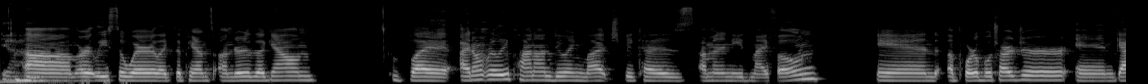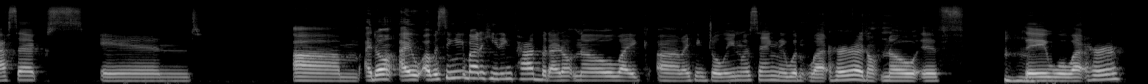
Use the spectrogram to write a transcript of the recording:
Yeah. Um, or at least to wear like the pants under the gown. But I don't really plan on doing much because I'm gonna need my phone and a portable charger and Gas X and um, I don't. I, I was thinking about a heating pad, but I don't know. Like, um, I think Jolene was saying they wouldn't let her. I don't know if mm-hmm. they will let her.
